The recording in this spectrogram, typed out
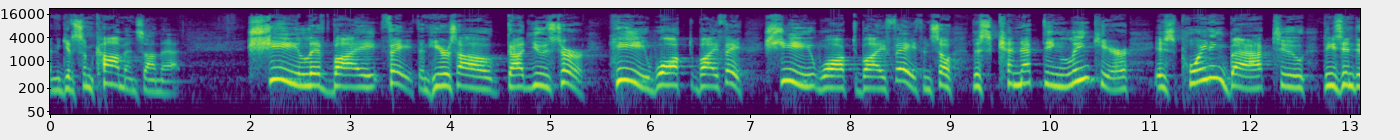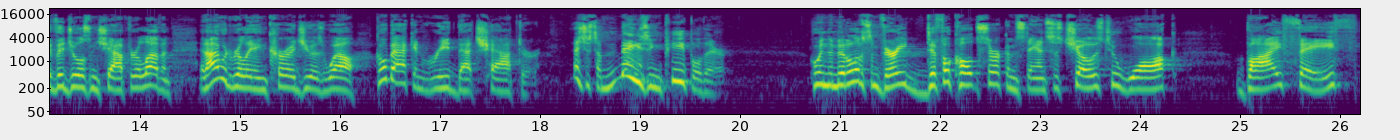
and give some comments on that. She lived by faith, and here's how God used her. He walked by faith. She walked by faith. And so this connecting link here is pointing back to these individuals in chapter 11. And I would really encourage you as well go back and read that chapter. There's just amazing people there who, in the middle of some very difficult circumstances, chose to walk by faith,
